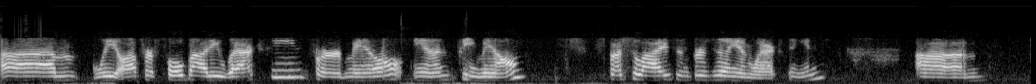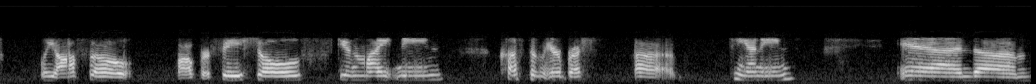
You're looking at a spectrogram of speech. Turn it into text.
Um, we offer full body waxing for male and female, specialize in Brazilian waxing. Um, we also offer facials, skin lightening, custom airbrush uh, tanning, and um,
